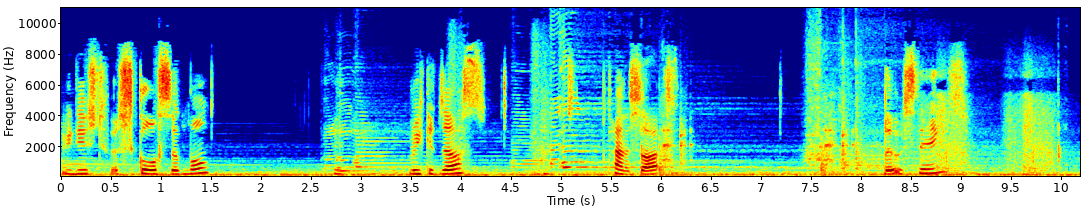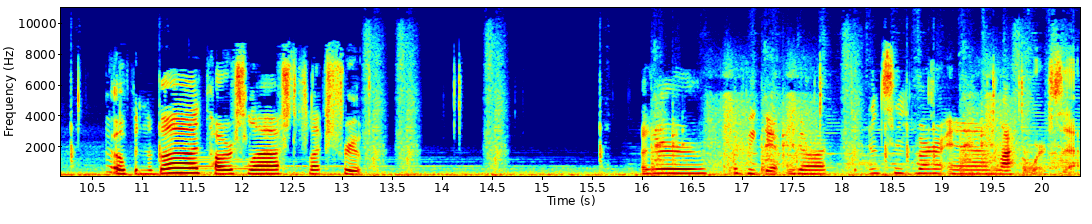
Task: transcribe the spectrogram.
reduced to a skull symbol. Weakens us. Kinda sucks. Those things. Open the bud, power slash, deflect fruit. Other, what did we get? We got the incense burner and lacquerware set.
